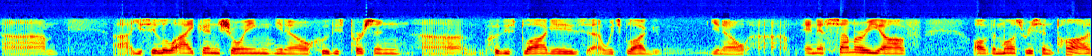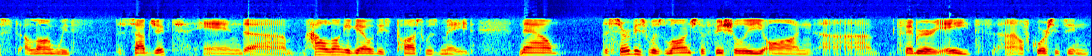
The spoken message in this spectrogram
Um, uh, you see a little icon showing, you know, who this person, uh, who this blog is, uh, which blog, you know, uh, and a summary of of the most recent post, along with the subject and um, how long ago this post was made. Now, the service was launched officially on uh, February 8th. Uh, of course, it's in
